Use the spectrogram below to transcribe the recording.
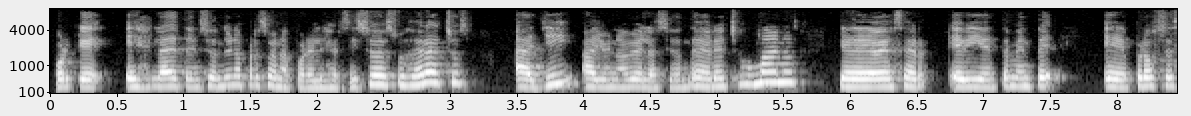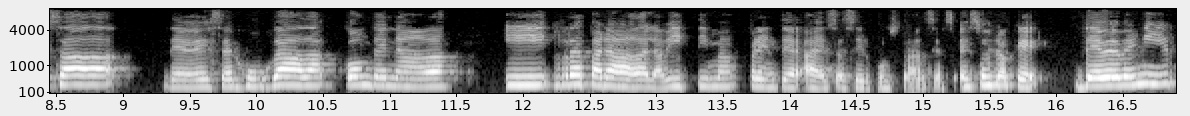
porque es la detención de una persona por el ejercicio de sus derechos, allí hay una violación de derechos humanos que debe ser evidentemente eh, procesada, debe ser juzgada, condenada y reparada la víctima frente a esas circunstancias. Eso es lo que debe venir.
